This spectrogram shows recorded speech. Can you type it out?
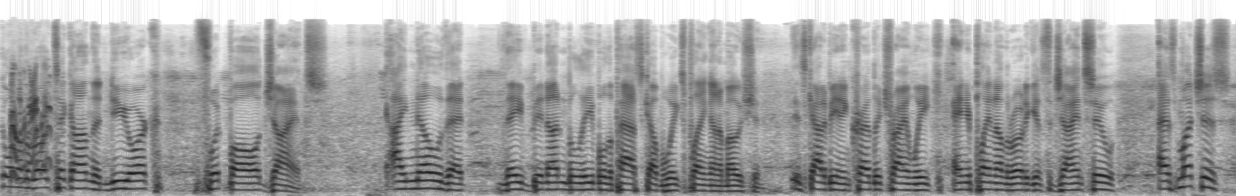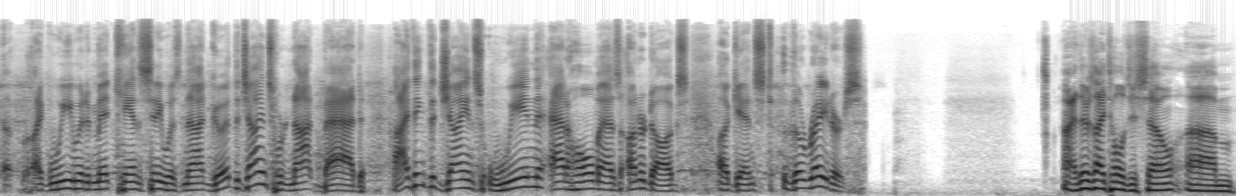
Going on the road, take on the New York Football Giants. I know that they've been unbelievable the past couple weeks playing on emotion. It's got to be an incredibly trying week, and you're playing on the road against the Giants, who, as much as uh, like we would admit, Kansas City was not good. The Giants were not bad. I think the Giants win at home as underdogs against the Raiders. All right, there's I told you so. Um,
